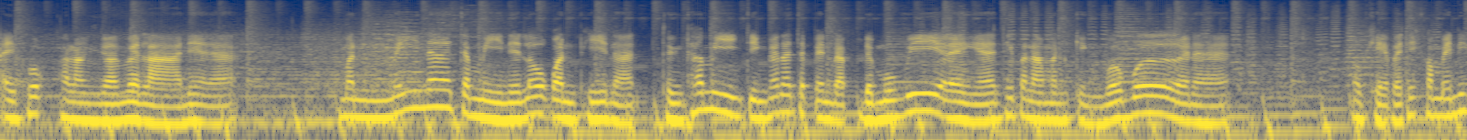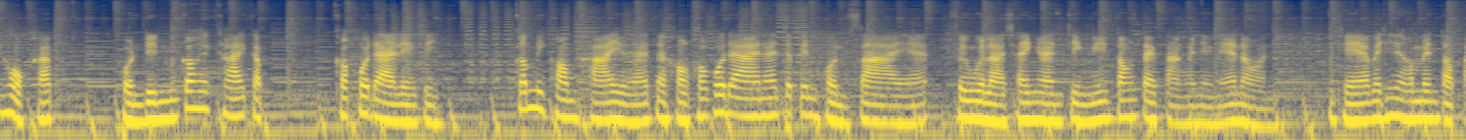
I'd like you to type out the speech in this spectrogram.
ไอ้พวกพลังย้อนเวลาเนี่ยนะ มันไม่น่าจะมีในโลกวันพีนะถึงถ้ามีจริงก็น่าจะเป็นแบบ The Movie อะไรเงี้ยที่พลังมันเก่งเวอร์นะฮะ โอเค ไปที่คอมเมนต์ที่ 6 ครับ ผลดินมันก็คล้ายๆกับคอโคไดเลยสิ ก็มีความคล้ายอยู่นะ แต่ของคอโคไดนะจะเป็นผลทรายฮะ ซึ่งเวลาใช้งานจริงนี่ต้องแตกต่างกันอย่างแน่นอน โอเค ไปที่คอมเมนต์ต่อไป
